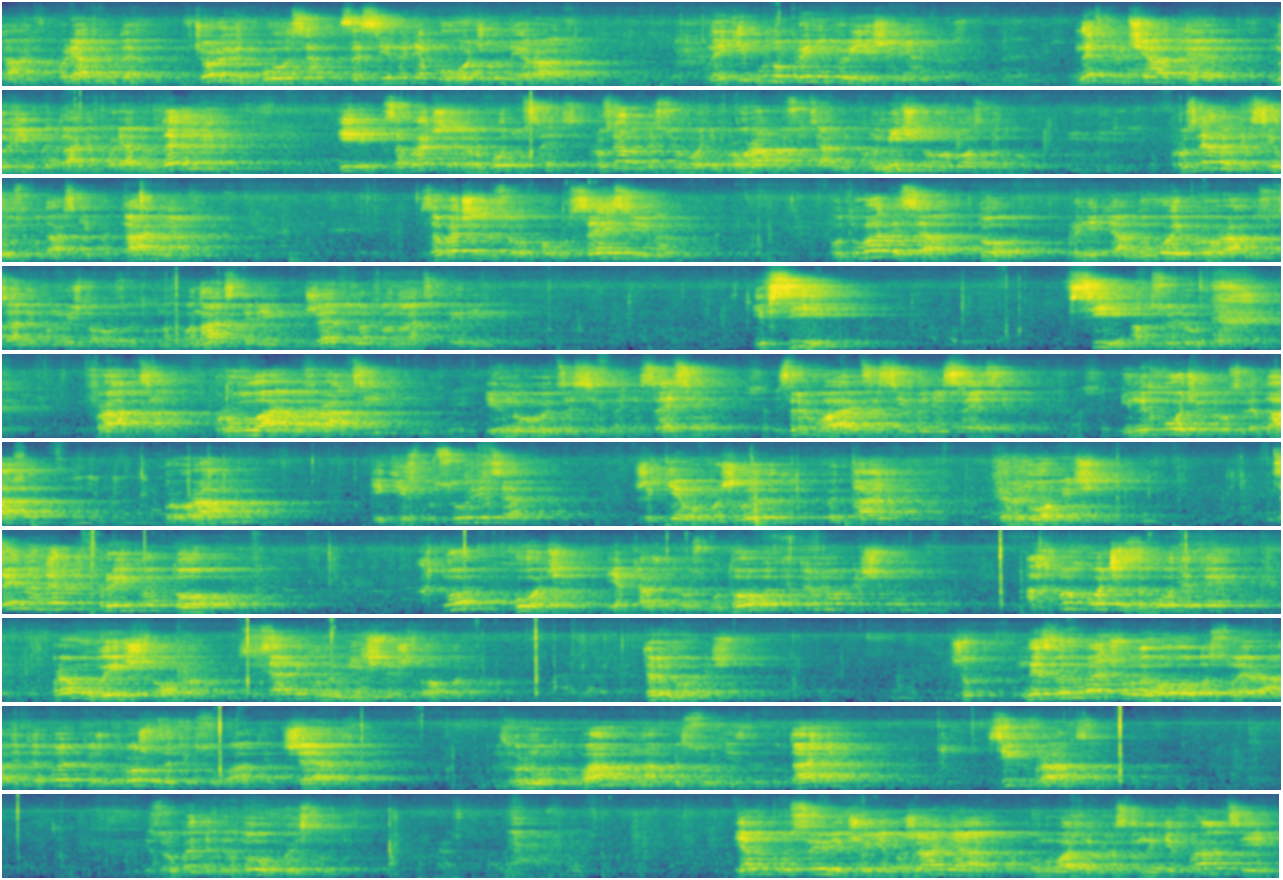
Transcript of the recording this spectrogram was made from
питань порядку денного. Вчора відбулося засідання погоджувальної ради, на якій було прийнято рішення не включати нові питання в порядок денний і завершити роботу сесії. Розглянути сьогодні програму соціально-економічного розвитку, розглянути всі господарські питання, завершити 40-ту сесію, готуватися до прийняття нової програми соціально-економічного розвитку на 12 рік, бюджету на 12 рік. І всі, всі абсолютно фракції, провладні фракції ігнорують засідання сесії, зривають засідання сесії і не хочуть розглядати програми, які стосуються життєво важливих питань Тернопільщини. Це наглядний приклад того, хто хоче, як кажуть, розбудовувати Тернопільщину, а хто хоче заводити правовий штопор, соціально-економічний штопор Тернопільщину. Щоб не звинувачували голову обласної ради, для того я кажу, прошу зафіксувати ще раз звернути увагу на присутність депутатів всіх фракцій і зробити для того висновки. Я би просив, якщо є бажання, повноважних представників фракції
